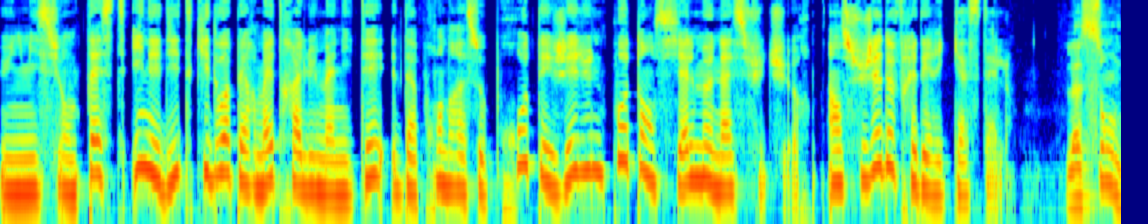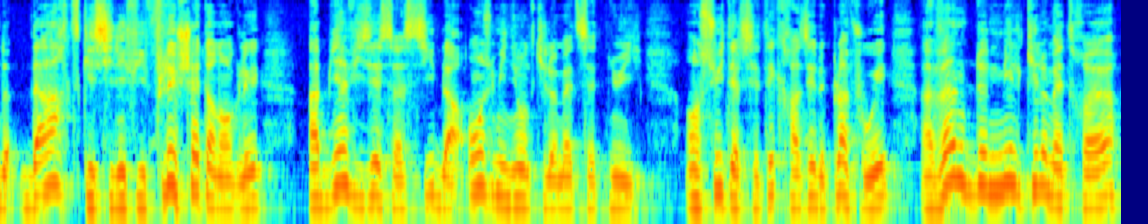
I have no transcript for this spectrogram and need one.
Une mission test inédite qui doit permettre à l'humanité d'apprendre à se protéger potentielle menace future. Un sujet de Frédéric Castel. La sonde DART, qui signifie fléchette en anglais, a bien visé sa cible à 11 millions de kilomètres cette nuit. Ensuite, elle s'est écrasée de plein fouet à 22 000 km heure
